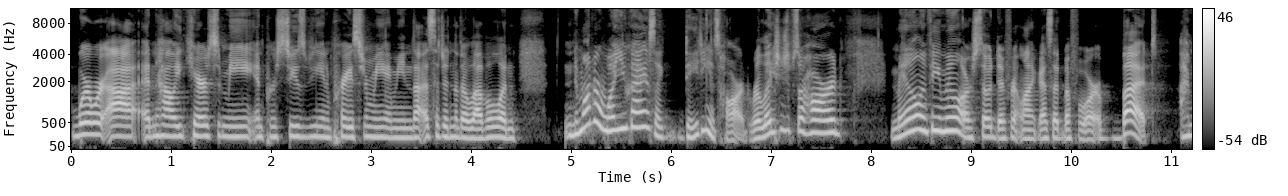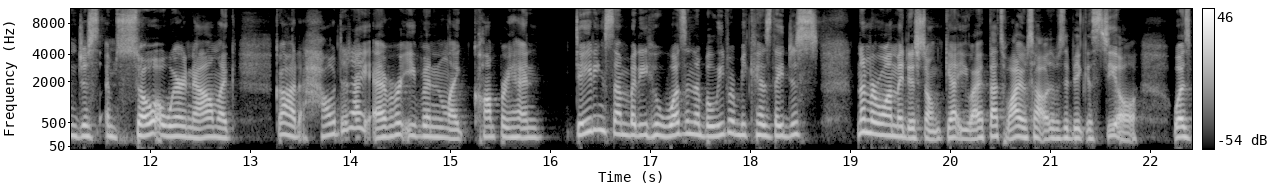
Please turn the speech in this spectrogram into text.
where we're at and how he cares for me and pursues me and prays for me, I mean, that is such another level. And no matter what, you guys, like dating is hard. Relationships are hard. Male and female are so different, like I said before. But I'm just, I'm so aware now. I'm like, God, how did I ever even like comprehend dating somebody who wasn't a believer because they just number one they just don't get you. I, that's why i thought it was the biggest deal was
